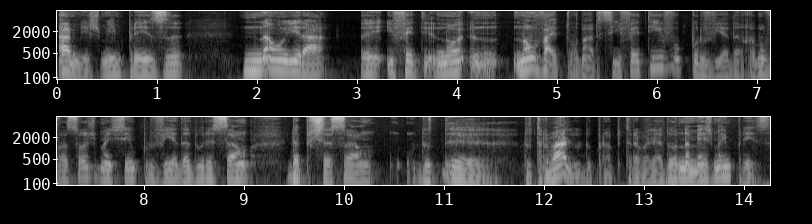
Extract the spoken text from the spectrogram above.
à mesma empresa, não irá eh, efeti- não, não vai tornar-se efetivo por via das renovações, mas sim por via da duração da prestação do, de- do trabalho do próprio trabalhador na mesma empresa.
